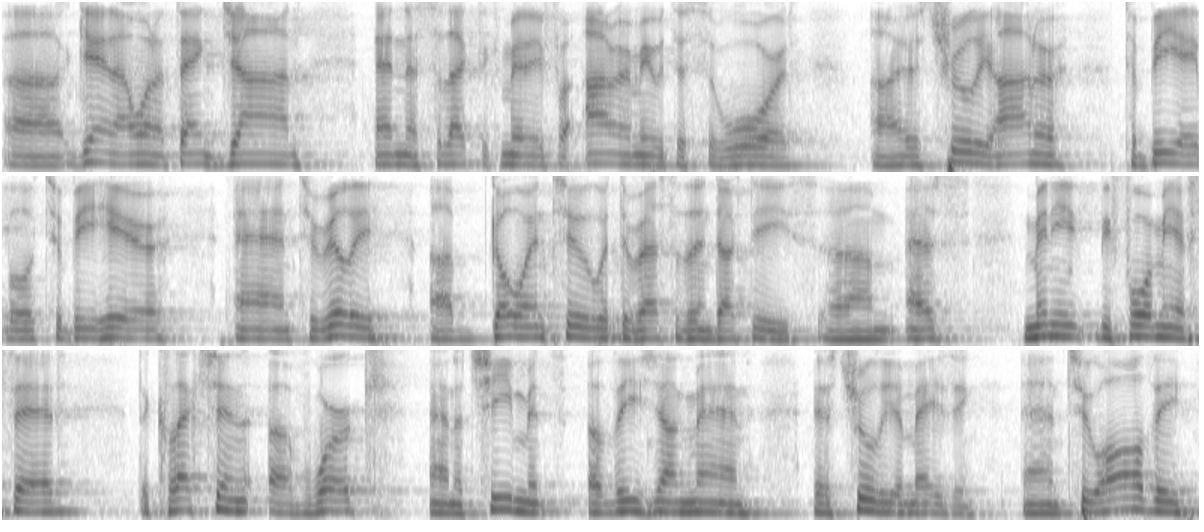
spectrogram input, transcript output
Uh, again, I want to thank John and the Selected Committee for honoring me with this award. Uh, it is truly an honor to be able to be here and to really uh, go into with the rest of the inductees. Um, as many before me have said, the collection of work and achievements of these young men is truly amazing. And to all the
